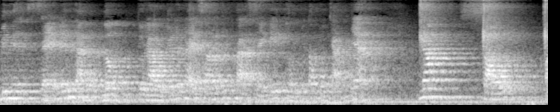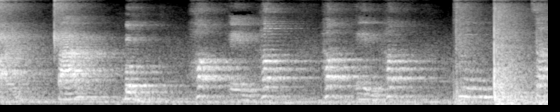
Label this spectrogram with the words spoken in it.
mình sẽ đến lại một lần. Từ đầu cho đến đây sau đó chúng ta sẽ ghép thử với tốc độ chậm nha. Năm, sáu, bảy, tám bừng hấp and hấp. Hấp and hấp. Chung, chắc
